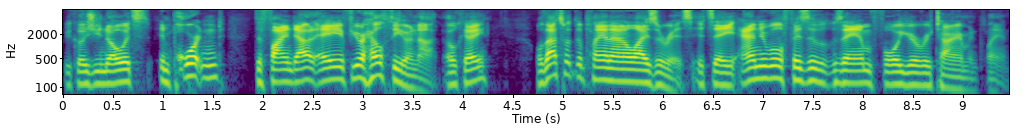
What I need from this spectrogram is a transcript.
because you know it's important to find out a if you're healthy or not. Okay. Well, that's what the plan analyzer is. It's a annual physical exam for your retirement plan.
